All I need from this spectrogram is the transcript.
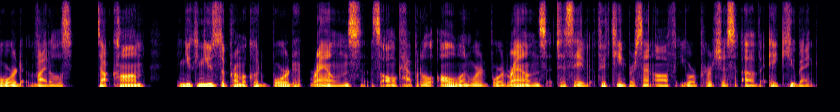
boardvitals.com and you can use the promo code board rounds that's all capital all one word board rounds to save 15% off your purchase of a qbank.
